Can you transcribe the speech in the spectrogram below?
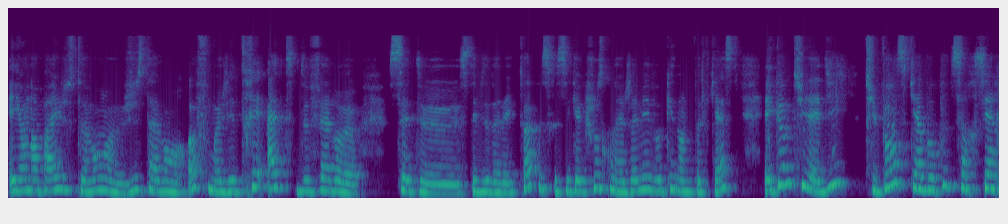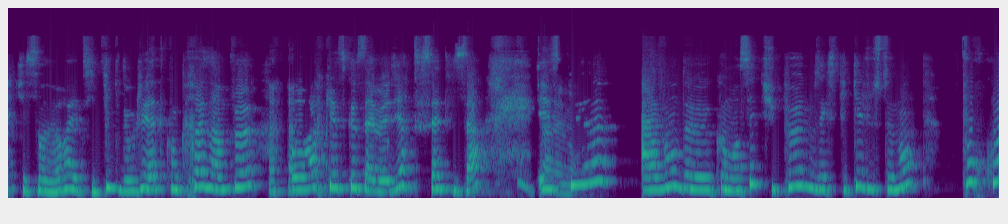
et on en parlait justement euh, juste avant off. Moi, j'ai très hâte de faire euh, cette, euh, cet épisode avec toi parce que c'est quelque chose qu'on n'a jamais évoqué dans le podcast. Et comme tu l'as dit, tu penses qu'il y a beaucoup de sorcières qui sont neuroatypiques. Donc, j'ai hâte qu'on creuse un peu pour voir qu'est-ce que ça veut dire, tout ça, tout ça. Est-ce que, avant de commencer, tu peux nous expliquer justement pourquoi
